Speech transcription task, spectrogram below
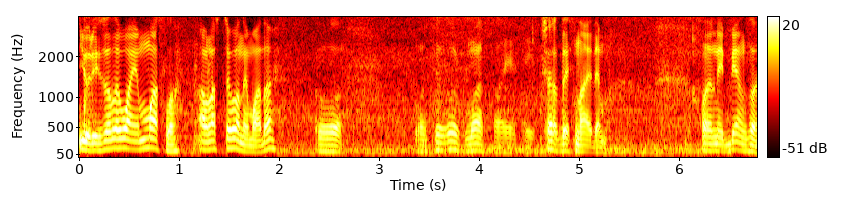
Юрій, заливаємо масло, а в нас цього нема, так? Да? Кого? Оце ж масло є. Зараз десь знайдемо. Не бенза.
